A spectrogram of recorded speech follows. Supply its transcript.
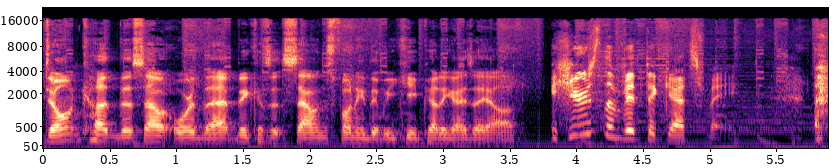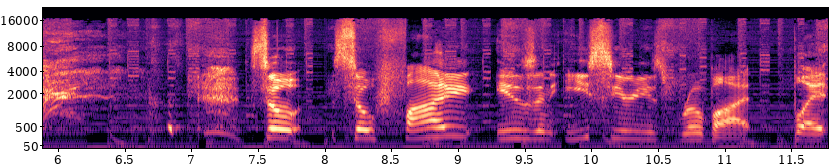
Don't cut this out or that because it sounds funny that we keep cutting Isaiah off. Here's the bit that gets me. so so Phi is an E series robot, but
